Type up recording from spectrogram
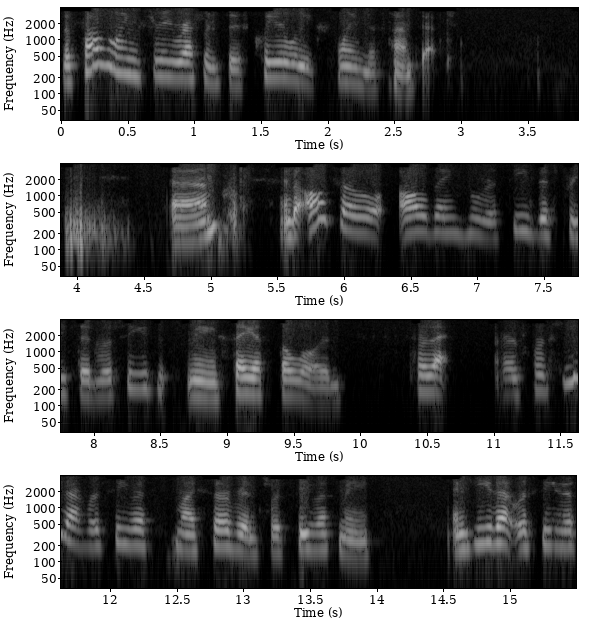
The following three references clearly explain this concept. Um, and also, all they who receive this priesthood receive me, saith the Lord. For that, or for he that receiveth my servants receiveth me, and he that receiveth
